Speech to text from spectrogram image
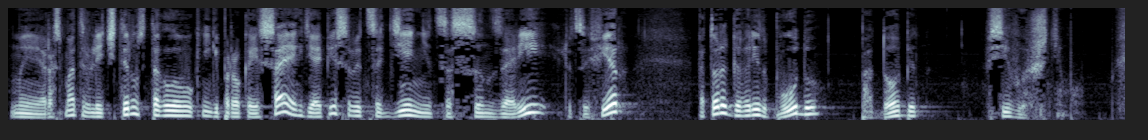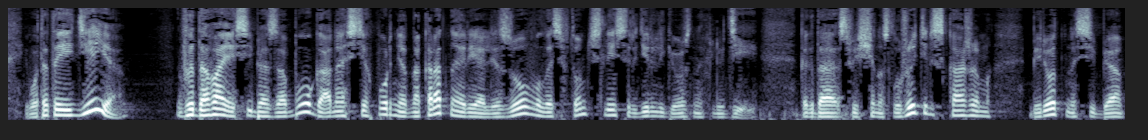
мы рассматривали 14 главу книги пророка Исаия, где описывается денница сын Зари, Люцифер, который говорит «буду подобен Всевышнему». И вот эта идея выдавая себя за Бога, она с тех пор неоднократно реализовывалась, в том числе и среди религиозных людей. Когда священнослужитель, скажем, берет на себя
